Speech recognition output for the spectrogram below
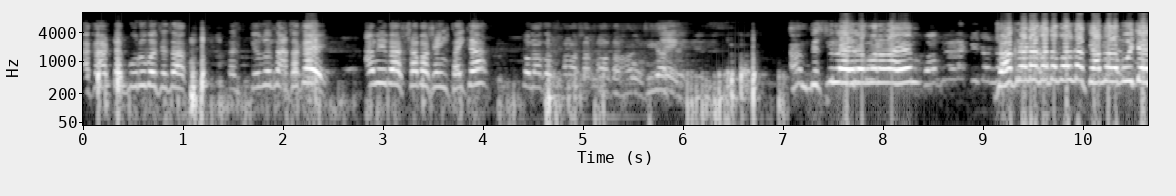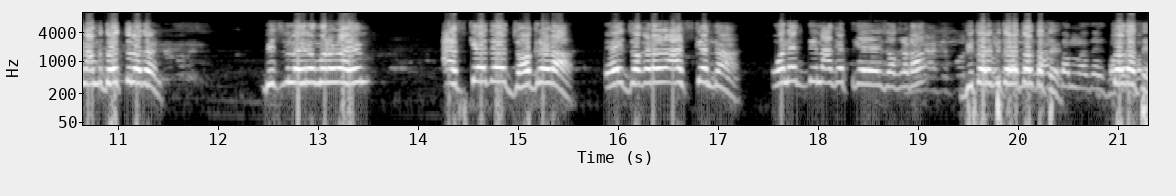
একটা একটা গ্রুপ আছে থাক। কেউ যদি না থাকে আমি ব্যবসা বাসাইন থাইকা তোমাকে সমস্যার সমাধান করব। ঠিক আছে। এই। বিসমিল্লাহির রহমানির রহিম ঝগড়াটার কথা বলতেছি আপনারা বুঝেন আমি ধৈর্য তুলে দেন বিসমিল্লাহির রহমানির রহিম আজকে যে ঝগড়াটা এই ঝগড়াটা আজকে না অনেক দিন আগে থেকে এই ঝগড়াটা ভিতরে ভিতরে চলতেছে চলতেছে।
